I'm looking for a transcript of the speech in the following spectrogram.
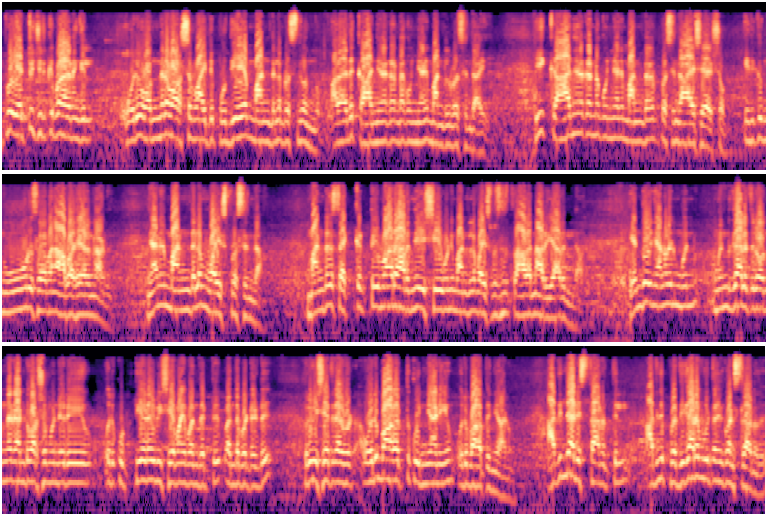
ഇപ്പോൾ ഏറ്റവും ചുരുക്കി പറയുകയാണെങ്കിൽ ഒരു ഒന്നര വർഷമായിട്ട് പുതിയ മണ്ഡലം പ്രസിഡന്റ് വന്നു. അതായത് കാഞ്ഞിരക്കണ്ട കുഞ്ഞാണി മണ്ഡലം പ്രസിഡന്റായി. ഈ കാഞ്ഞിരക്കണ്ട കുഞ്ഞാണി മണ്ഡലം പ്രസിഡന്റ് ആയ ശേഷം എനിക്ക് നൂറ് ശതമാനം അവഹേളനമാണ്. ഞാനൊരു മണ്ഡലം വൈസ് പ്രസിഡന്റാണ്. മണ്ഡലം സെക്രട്ടറിമാർ അറിഞ്ഞ വിഷയം കൂടി മണ്ഡലം വൈസ് പ്രസിഡന്റ് സാധാരണ അറിയാറില്ല. എന്തോ ഞങ്ങൾ മുൻ മുൻകാലത്തിൽ ഒന്ന് രണ്ട് വർഷം മുന്നേ ഒരു ഒരു കുട്ടിയുടെ വിഷയമായി ബന്ധിട്ട് ബന്ധപ്പെട്ടിട്ട് ഒരു വിഷയത്തിൽ ഒരു ഭാഗത്ത് കുഞ്ഞാണിയും ഒരു ഭാഗത്ത് ഞാനും. അതിന്റെ അടിസ്ഥാനത്തിൽ അതിന് പ്രതികാരം വീട്ടാൻ എനിക്ക് മനസ്സിലാണത്.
